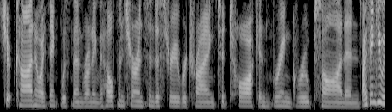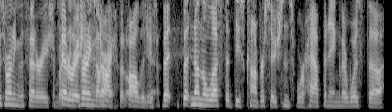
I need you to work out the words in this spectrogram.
Chip Kahn, who I think was then running the health insurance industry, were trying to talk and bring groups on and I think he was running the federation. by then. He was Federation, running the sorry, hospitals. apologies, yeah. but but nonetheless, that these conversations were happening. There was the.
